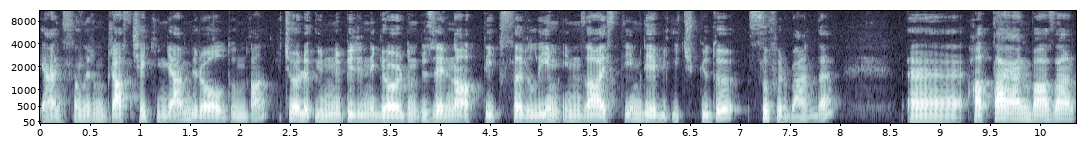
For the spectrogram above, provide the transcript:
yani sanırım biraz çekingen biri olduğumdan hiç öyle ünlü birini gördüm üzerine atlayıp sarılayım, imza isteyeyim diye bir içgüdü sıfır bende. Ee, hatta yani bazen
